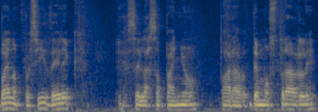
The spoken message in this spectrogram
bueno, pues sí, Derek eh, se las apañó, para demostrarle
